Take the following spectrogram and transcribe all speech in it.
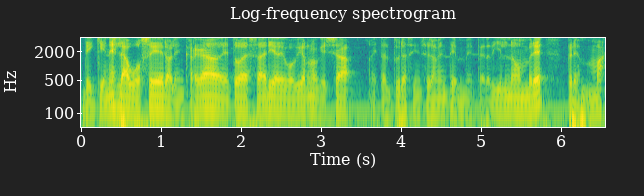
de quien es la vocera o la encargada de toda esa área de gobierno que ya a esta altura sinceramente me perdí el nombre, pero es más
